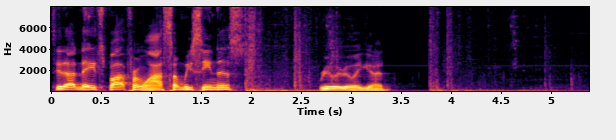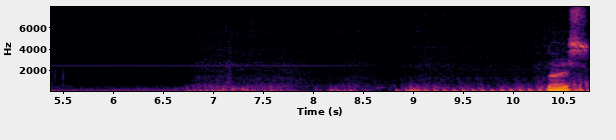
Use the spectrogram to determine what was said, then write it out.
See that nade spot from last time we seen this? Really, really good. Nice.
